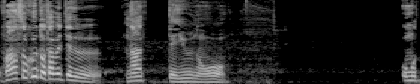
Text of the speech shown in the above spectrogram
ァーストフード食べてるなっていうのを思っ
